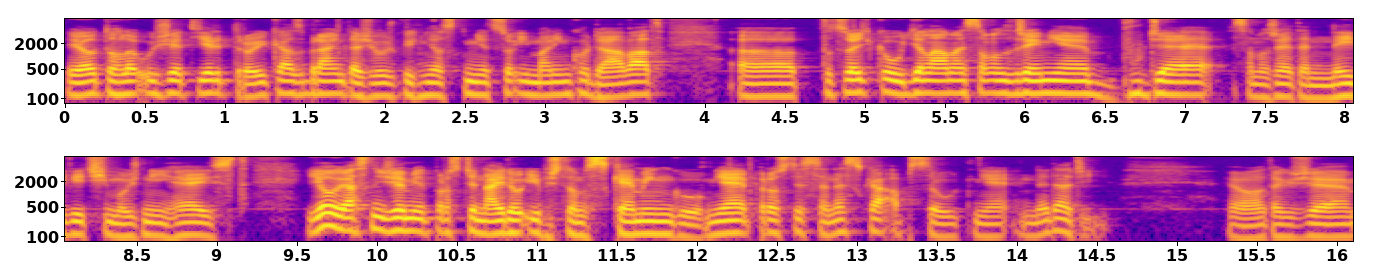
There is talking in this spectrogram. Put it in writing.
Jo, tohle už je tier 3 zbraň, takže už bych měl s tím něco i malinko dávat. Uh, to, co teďka uděláme, samozřejmě bude samozřejmě ten největší možný haste. Jo, jasný, že mě prostě najdou i při tom scammingu. Mně prostě se dneska absolutně nedaří. Jo, takže...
